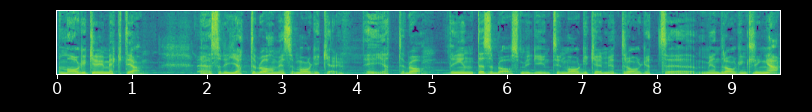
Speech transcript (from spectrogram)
Magiker är ju mäktiga. Eh, så det är jättebra att ha med sig magiker. Det är jättebra. Det är inte så bra att smyga in till en magiker med, draget, eh, med en dragen klinga.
